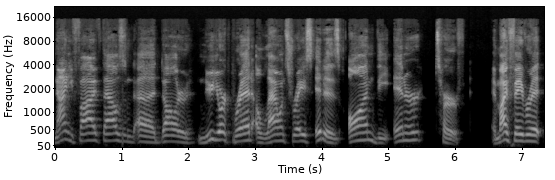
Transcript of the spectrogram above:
$95,000 uh, New York bred allowance race. It is on the inner turf. And my favorite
